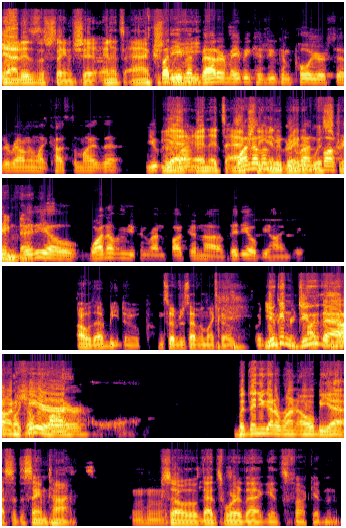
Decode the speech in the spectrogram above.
Yeah, it is the same shit, and it's actually But even better, maybe because you can pull your shit around and like customize it. You can Yeah, run and it's one of actually them. You can integrated run with fucking Stream Deck. video. One of them you can run fucking uh, video behind you. Oh, that'd be dope. Instead of just having like a, a You can screen. do I could that have, on like, a here, fire. But then you got to run OBS at the same time. Mhm. So that's where that gets fucking.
